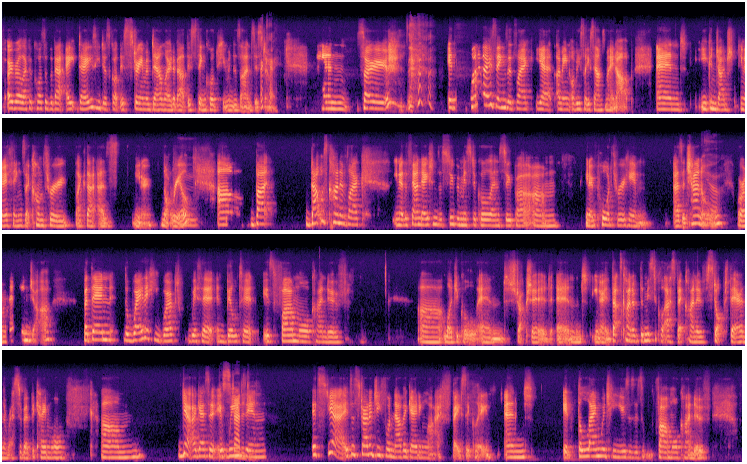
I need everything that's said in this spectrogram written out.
over like a course of about eight days, he just got this stream of download about this thing called human design system. okay. And so one of those things it's like yeah i mean obviously sounds made up and you can judge you know things that come through like that as you know not real Mm. um, but that was kind of like you know the foundations are super mystical and super um, you know poured through him as a channel Yeah. or a messenger but then the way that he worked with it and built it is far more kind of uh, logical and structured and you know that's kind of the mystical aspect kind of stopped there and the rest of it became more um yeah i guess it, it weaves in. It's yeah it's a strategy for navigating life basically. And it the language he uses is far more kind of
